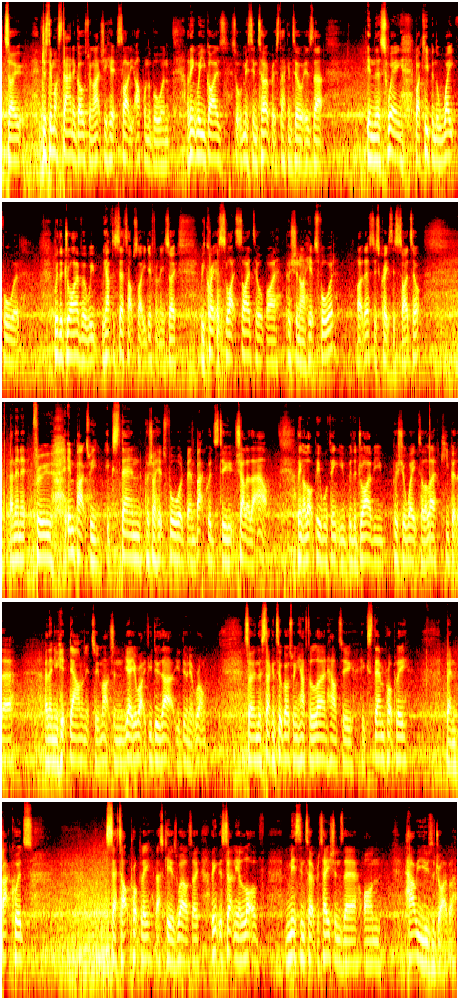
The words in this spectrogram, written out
So just in my standard golf swing, I actually hit slightly up on the ball, and I think where you guys sort of misinterpret stack and tilt is that in the swing, by keeping the weight forward, with the driver, we, we have to set up slightly differently. So we create a slight side tilt by pushing our hips forward, like this. This creates this side tilt. And then it, through impacts, we extend, push our hips forward, bend backwards to shallow that out. I think a lot of people think you, with the driver, you push your weight to the left, keep it there, and then you hit down on it too much. And yeah, you're right, if you do that, you're doing it wrong. So in the stack and tilt golf swing, you have to learn how to extend properly, bend backwards, set up properly. That's key as well. So I think there's certainly a lot of misinterpretations there on how you use the driver.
